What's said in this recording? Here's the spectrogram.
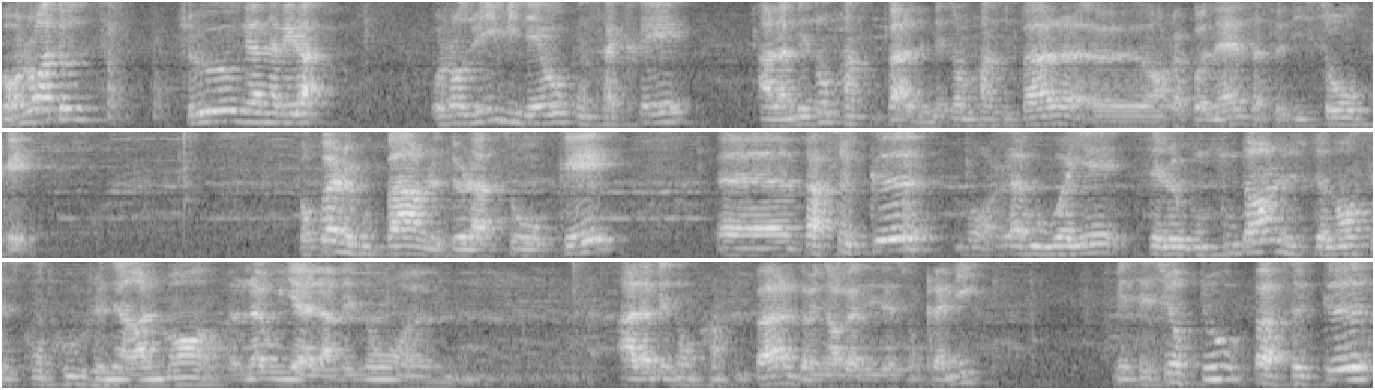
Bonjour à tous, Chuga Nabila. Aujourd'hui, vidéo consacrée à la maison principale. Maison principale, euh, en japonais, ça se dit Soke. Pourquoi je vous parle de la Soke euh, Parce que, bon, là vous voyez, c'est le Butsudan, justement, c'est ce qu'on trouve généralement là où il y a la maison, euh, à la maison principale, dans une organisation clanique. Mais c'est surtout parce que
